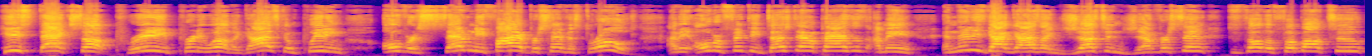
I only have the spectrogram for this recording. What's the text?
he stacks up pretty, pretty well. The guy's completing over 75% of his throws. I mean, over 50 touchdown passes. I mean, and then he's got guys like Justin Jefferson to throw the football to,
